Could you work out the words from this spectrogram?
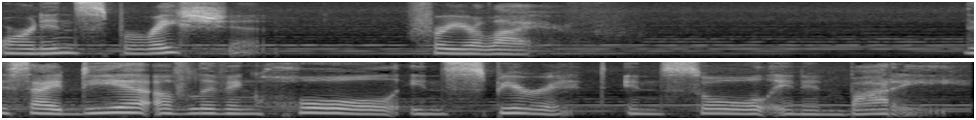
or an inspiration for your life. This idea of living whole in spirit, in soul, and in body.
